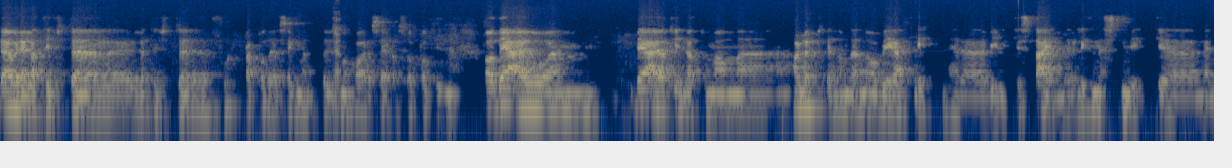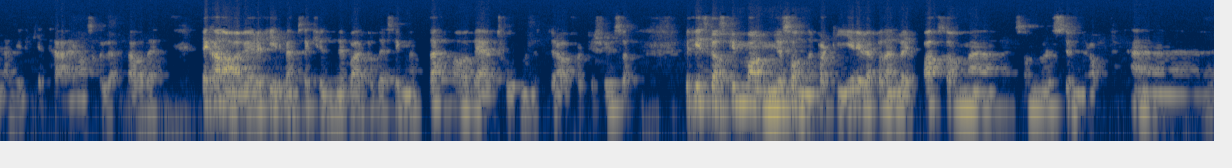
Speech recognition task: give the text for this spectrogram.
det er jo relativt, uh, relativt uh, fort da, på det segmentet, hvis Ja. man bare ser også på tiden. Og det er jo, um, det er jo tydelig at man uh, har løpt gjennom den og vet litt mer uh, hvilke steiner, liksom nesten hvilke, mellom hvilke trær man skal løpe. Og det, det kan avgjøre 4-5 sekunder bare på det segmentet, og det er jo to minutter av 47. Så det finnes ganske mange sånne partier i løpet av den løypa som, som når du summer opp, uh,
